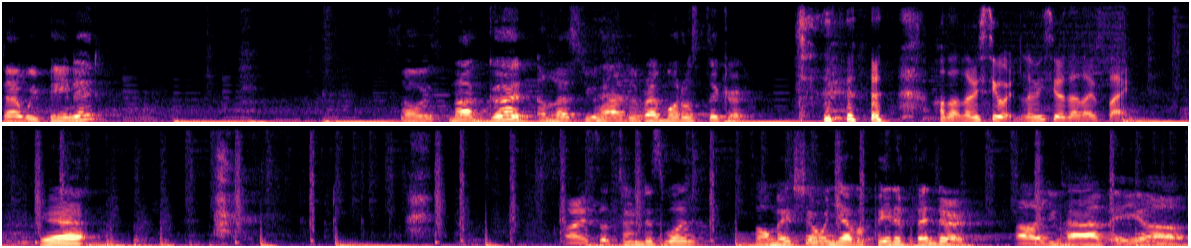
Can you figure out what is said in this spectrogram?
that we painted. So it's not good unless you have the red moto sticker. Hold on, let me see what let me see what that looks like. Yeah. All right, so turn this one. So make sure when you have a painted fender, uh, you have a uh,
